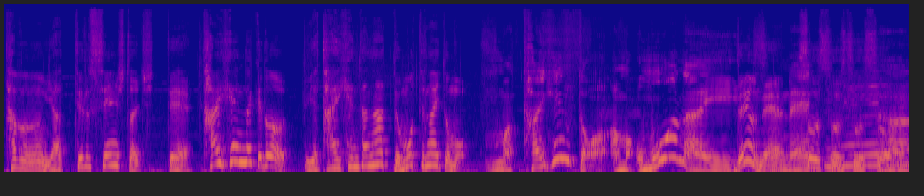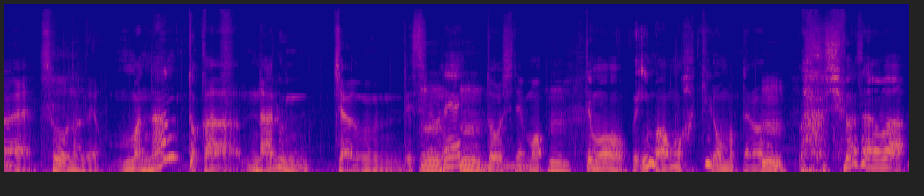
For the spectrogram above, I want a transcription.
多分やってる選手たちって大変だけどいや大変だなって思ってないと思う。まあ大変とはあんま思わないですよね。だよね。そうそうそうそう、はい、そうなのよ。まあなんとかなるんちゃうんですよね、うんうん、どうしても、うん、でも今はもうはっきり思ったのは、うん、島さんは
